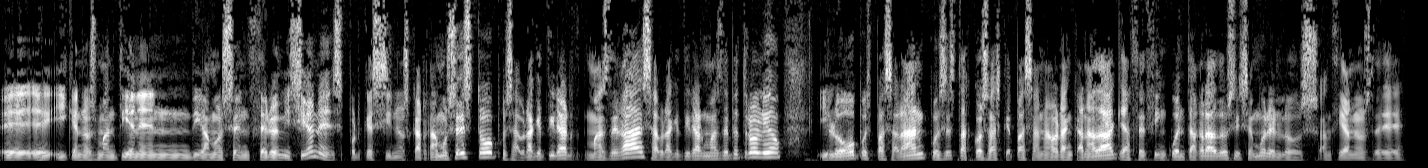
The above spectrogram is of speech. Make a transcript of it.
eh, y que nos mantienen, digamos, en cero emisiones, porque si nos cargamos esto, pues habrá que tirar más de gas, habrá que tirar más de petróleo y luego pues pasarán pues estas cosas que pasan ahora en Canadá, que hace 50 grados y se mueren los ancianos de,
